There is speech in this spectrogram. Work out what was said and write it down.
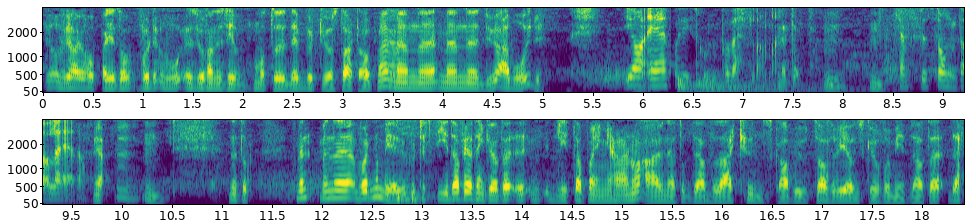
vi har jo hoppa litt opp, for du, kan jo si på en måte, Det burde vi jo starta opp med, men, men du er hvor? ja, jeg er på Høgskolen på Vestlandet. Nettopp. Campus Sogndal er da. Ja. Mm. Nettopp. Men, men eh, var det noe mer vi burde si da? For jeg tenker at det, Litt av poenget her nå er jo nettopp det at det er kunnskap ute. altså Vi ønsker å formidle at det, det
